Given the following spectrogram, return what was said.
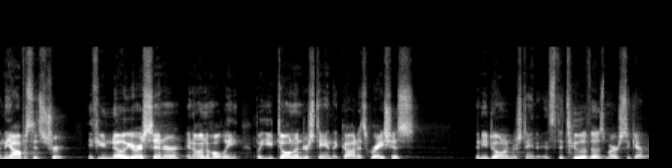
And the opposite's true. If you know you're a sinner and unholy, but you don't understand that God is gracious then you don't understand it. It's the two of those merged together.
